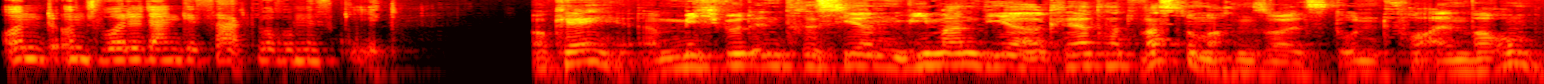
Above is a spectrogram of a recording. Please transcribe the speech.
und uns wurde dann gesagt, worum es geht. Okay, mich würde interessieren, wie man dir erklärt hat, was du machen sollst und vor allem warum.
